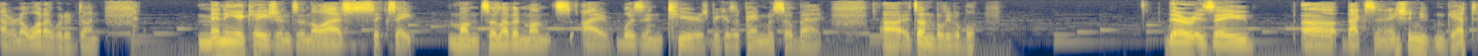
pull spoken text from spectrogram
I don't know what I would have done many occasions in the last six, eight months, 11 months, I was in tears because the pain was so bad. Uh, it's unbelievable. There is a uh, vaccination you can get.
